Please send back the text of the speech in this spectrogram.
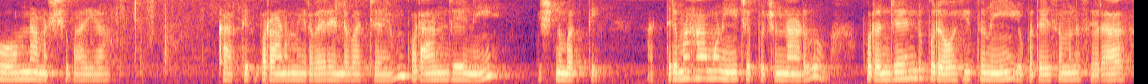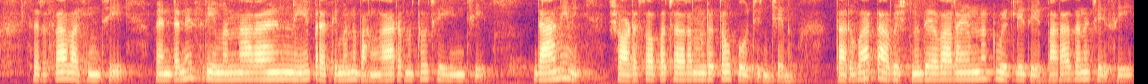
ఓం నమ శివాయ. కార్తీక పురాణం ఇరవై రెండవ అధ్యాయం. పురాంజయుని విష్ణుభక్తి అత్రిమహాముని అత్రి మహాముని చెప్పుచున్నాడు పురంజయుడు పురోహితుని ఉపదేశమును శిర శిరసా వహించి వెంటనే శ్రీమన్నారాయణుని ప్రతిమను బంగారముతో చేయించి దానిని షోడశోపచారములతో పూజించాను. తరువాత విష్ణు దేవాలయంలోకి వెళ్ళి దీపారాధన చేసి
